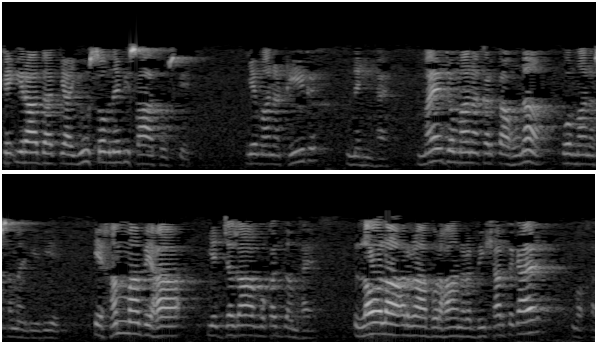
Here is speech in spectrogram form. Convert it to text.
کہ ارادہ کیا یوسف نے بھی، ساتھ اس کے۔ یہ مانا ٹھیک نہیں ہے۔ میں جو مانا کرتا ہوں نا، وہ مانا سمجھ لیجیے کہ ہم بہا، یہ جزا مقدم ہے۔ لولا ارا برہان ربی، شرط کا ہے؟ مخر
